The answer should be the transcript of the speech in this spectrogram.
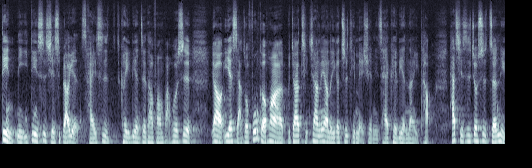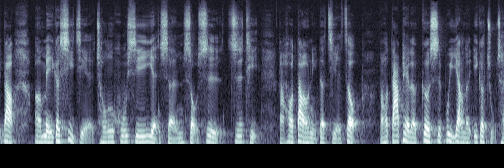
定你一定是写实表演才是可以练这套方法，或者是要 ES 亚洲风格化比较倾向那样的一个肢体美学，你才可以练那一套。它其实就是整理到呃每一个细节，从呼吸、眼神、手势、肢体，然后到你的节奏。然后搭配了各式不一样的一个组成，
